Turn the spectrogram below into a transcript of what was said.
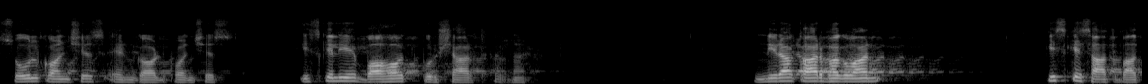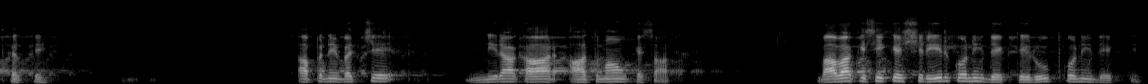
soul conscious and God conscious इसके लिए बहुत पुरुषार्थ करना है। निराकार भगवान किसके साथ बात करते हैं? अपने बच्चे निराकार आत्माओं के साथ। बाबा किसी के शरीर को नहीं देखते, रूप को नहीं देखते।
